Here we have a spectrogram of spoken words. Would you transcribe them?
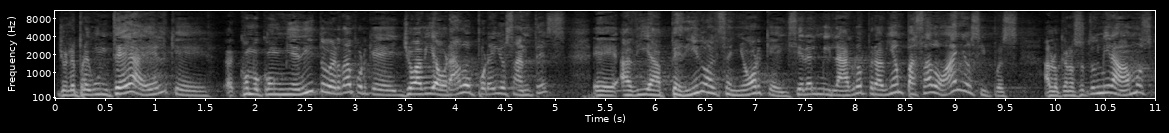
Yo le pregunté a él que, como con miedito, ¿verdad? Porque yo había orado por ellos antes, eh, había pedido al Señor que hiciera el milagro, pero habían pasado años y pues a lo que nosotros mirábamos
